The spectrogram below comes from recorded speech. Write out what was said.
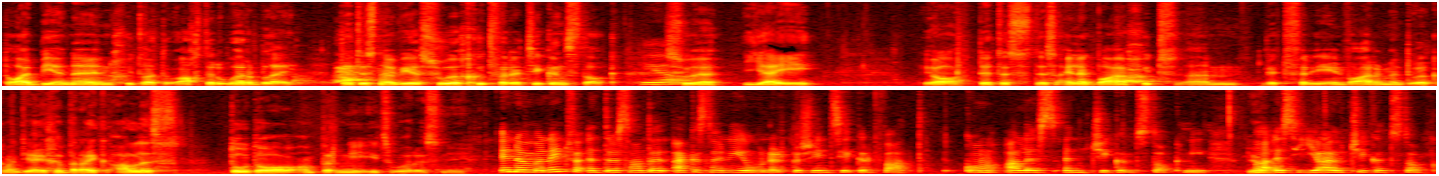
daai bene en goed wat agter oorbly, dit is nou weer so goed vir 'n chicken stock. Ja. So jy ja, dit is dis eintlik baie goed ehm um, weet vir die environment ook want jy gebruik alles tot daar amper nie iets oor is nie. En nou maar net vir interessantheid, ek is nou nie 100% seker wat kom alles in chicken stock nie. Ja. Maar is jou chicken stock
